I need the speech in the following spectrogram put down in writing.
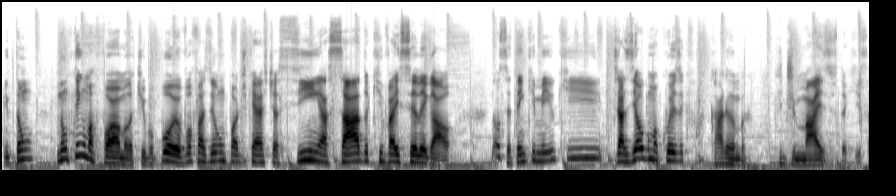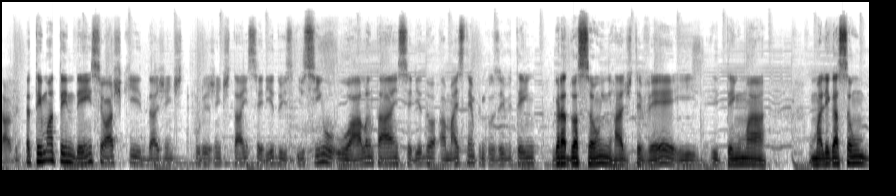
Então, não tem uma fórmula, tipo, pô, eu vou fazer um podcast assim, assado, que vai ser legal. Não, você tem que meio que trazer alguma coisa que fala, caramba, que demais isso daqui, sabe? É, tem uma tendência, eu acho que da gente, por a gente estar tá inserido, e, e, sim, o, o Alan está inserido há mais tempo, inclusive tem graduação em rádio e TV e, e tem uma, uma ligação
